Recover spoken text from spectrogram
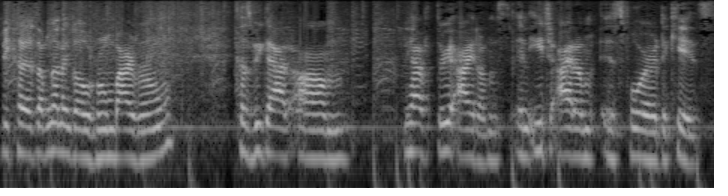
because I'm gonna go room by room because we got um we have three items and each item is for the kids.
